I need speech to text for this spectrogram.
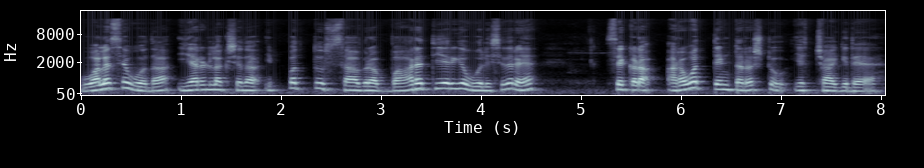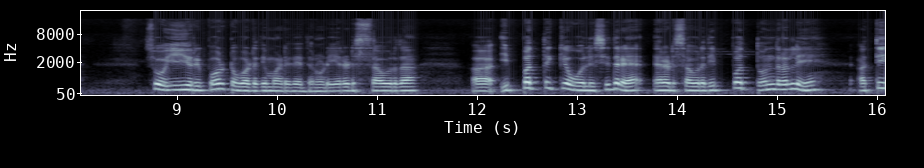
ವಲಸೆ ಹೋದ ಎರಡು ಲಕ್ಷದ ಇಪ್ಪತ್ತು ಸಾವಿರ ಭಾರತೀಯರಿಗೆ ಹೋಲಿಸಿದರೆ ಶೇಕಡ ಅರವತ್ತೆಂಟರಷ್ಟು ಹೆಚ್ಚಾಗಿದೆ. ಸೊ ಈ ರಿಪೋರ್ಟ್ ವರದಿ ಮಾಡಿದೆ ಇದು ನೋಡಿ. ಎರಡು ಸಾವಿರದ ಇಪ್ಪತ್ತಕ್ಕೆ ಹೋಲಿಸಿದರೆ ಎರಡು ಸಾವಿರದ ಇಪ್ಪತ್ತೊಂದರಲ್ಲಿ ಅತಿ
